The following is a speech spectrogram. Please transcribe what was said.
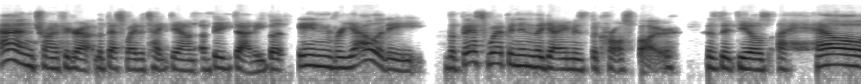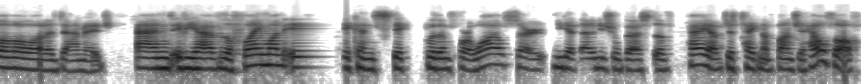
and trying to figure out the best way to take down a big daddy. But in reality, the best weapon in the game is the crossbow because it deals a hell of a lot of damage. And if you have the flame one, it, it can stick with them for a while. So you get that initial burst of, hey, I've just taken a bunch of health off,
